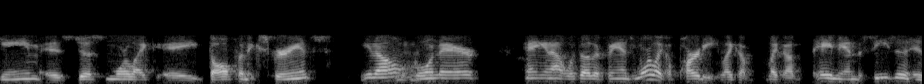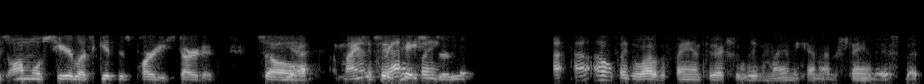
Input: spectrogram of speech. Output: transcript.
game. It's just more like a dolphin experience. You know, Mhm. going there, hanging out with other fans, more like a party, like a like a hey man, the season is almost here. Let's get this party started. So Yeah. my And see, I don't expectations think- are. I, I I don't think a lot of the fans who actually live in Miami kind of understand this, but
